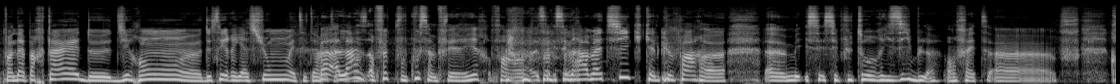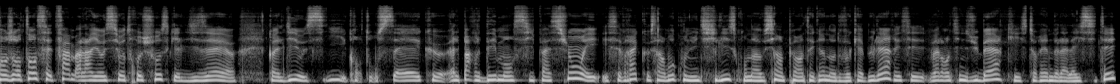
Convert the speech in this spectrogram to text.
enfin d'apartheid, d'Iran, de ségrégation, etc., bah, Là, en fait, pour le coup, ça me fait rire. Enfin, c'est dramatique quelque part, mais c'est plutôt risible en fait. Euh, quand j'entends cette femme, alors il y a aussi autre chose qu'elle disait, euh, quand elle dit aussi, quand on sait qu'elle parle d'émancipation, et, c'est vrai que c'est un mot qu'on utilise, qu'on a aussi un peu intégré dans notre vocabulaire, et c'est Valentine Zuber, qui est historienne de la laïcité,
